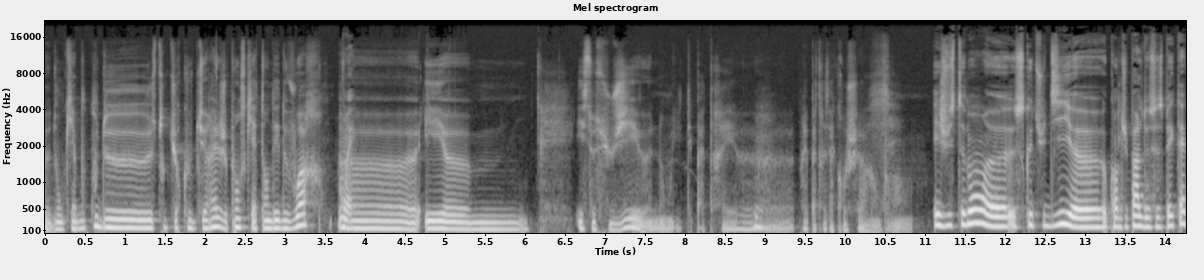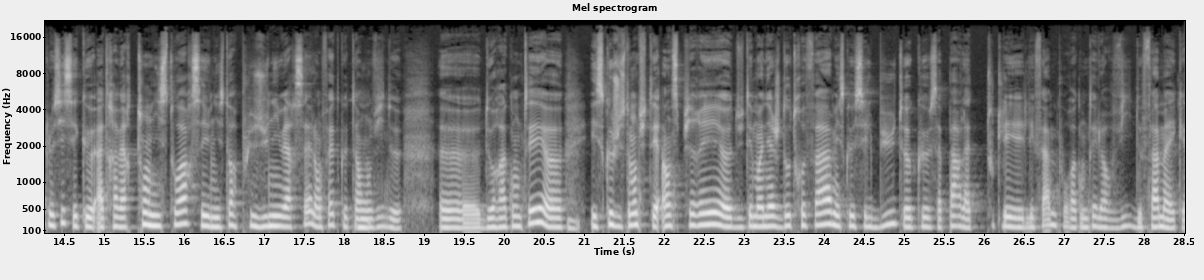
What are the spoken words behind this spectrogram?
donc il y a beaucoup de structures culturelles, je pense, qui attendaient de voir. Euh, et euh, et ce sujet, euh, non, il n'était pas très, euh, mmh. pas très accrocheur. Hein, et justement, euh, ce que tu dis quand tu parles de ce spectacle aussi, c'est que à travers ton histoire, c'est une histoire plus universelle en fait que tu as mmh. envie de, de raconter. Mmh. Est-ce que justement tu t'es inspiré du témoignage d'autres femmes? Est-ce que c'est le but que ça parle à toutes les, les, femmes pour raconter leur vie de femme avec,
